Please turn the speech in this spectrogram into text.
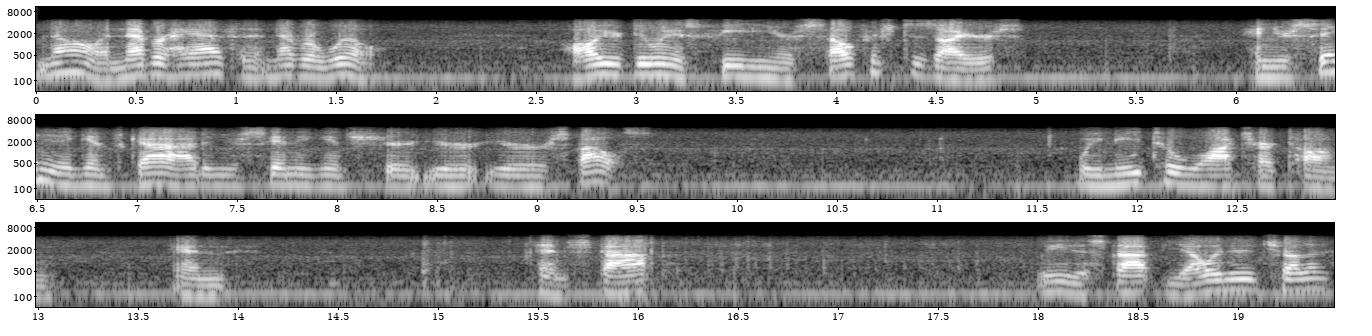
No, it never has, and it never will. All you're doing is feeding your selfish desires, and you're sinning against God, and you're sinning against your your your spouse. We need to watch our tongue, and and stop. We need to stop yelling at each other.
